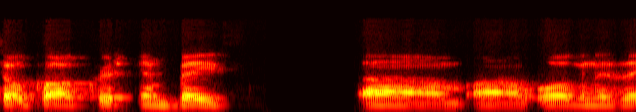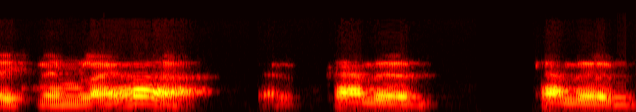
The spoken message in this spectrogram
so-called Christian-based um, um, organization, and like, ah, that's kind of, kind of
